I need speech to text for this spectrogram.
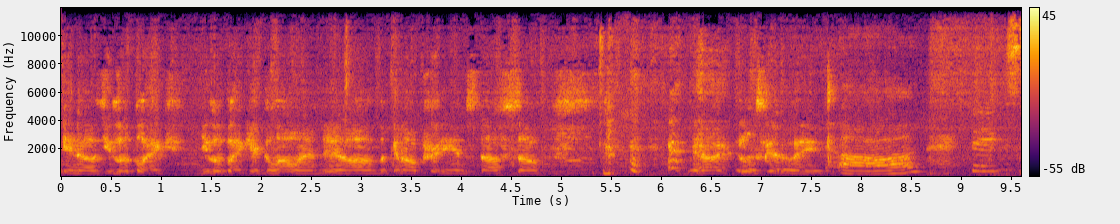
you know you look like you look like you're glowing, you know, looking all pretty and stuff. So you know, it looks good on you. Aw. Thanks,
